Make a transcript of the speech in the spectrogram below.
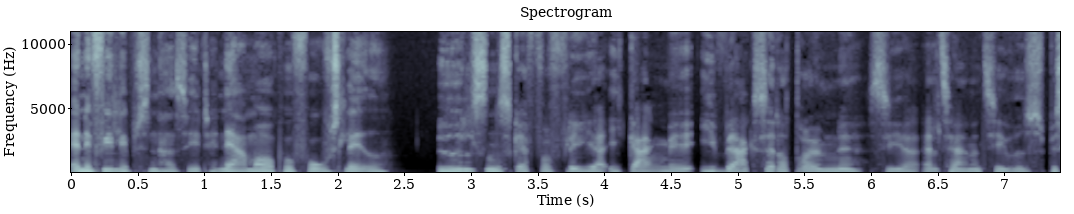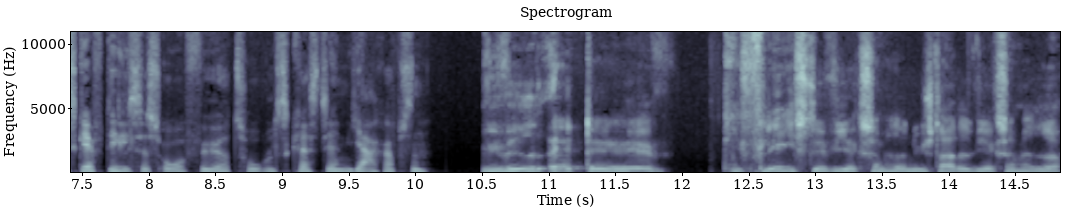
Anne Philipsen har set nærmere på forslaget. Ydelsen skal få flere i gang med iværksætterdrømmene, siger Alternativets beskæftigelsesordfører Troels Christian Jacobsen. Vi ved, at øh, de fleste virksomheder, nystartede virksomheder,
